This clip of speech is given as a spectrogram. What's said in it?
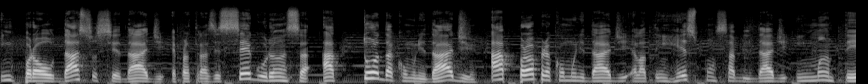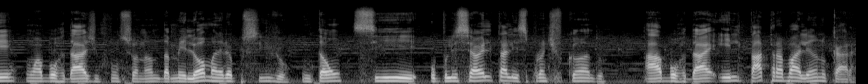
em prol da sociedade, é para trazer segurança a toda a comunidade, a própria comunidade ela tem responsabilidade em manter uma abordagem funcionando da melhor maneira possível. Então, se o policial ele tá ali se prontificando a abordar, ele tá trabalhando, cara.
